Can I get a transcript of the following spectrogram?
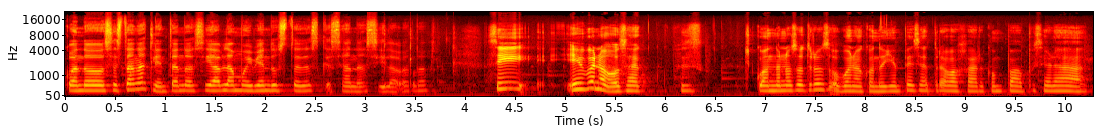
cuando se están aclientando así, habla muy bien de ustedes que sean así, la verdad. Sí, y bueno, o sea, pues cuando nosotros, o bueno, cuando yo empecé a trabajar con Pau, pues era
